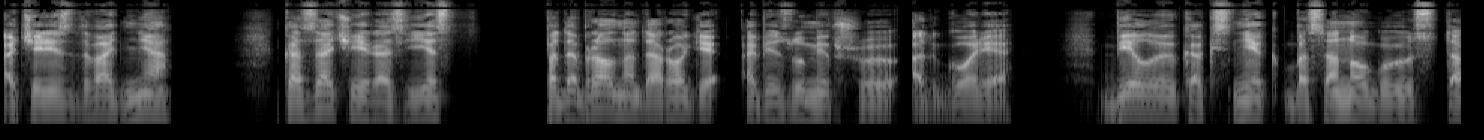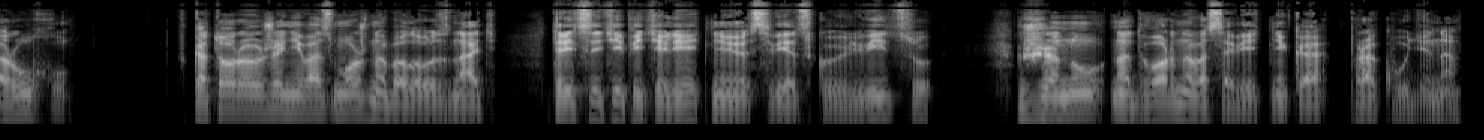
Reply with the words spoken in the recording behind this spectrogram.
А через два дня казачий разъезд подобрал на дороге обезумевшую от горя белую, как снег, босоногую старуху, в которой уже невозможно было узнать 35-летнюю светскую львицу, жену надворного советника Прокудина.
